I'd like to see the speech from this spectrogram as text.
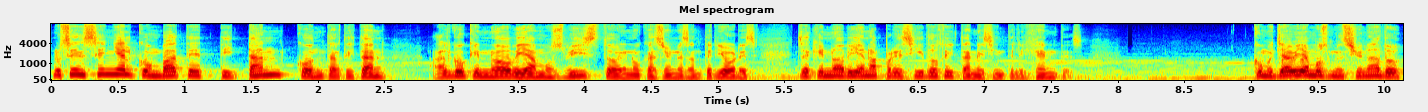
nos enseña el combate titán contra titán, algo que no habíamos visto en ocasiones anteriores, ya que no habían aparecido titanes inteligentes. Como ya habíamos mencionado,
